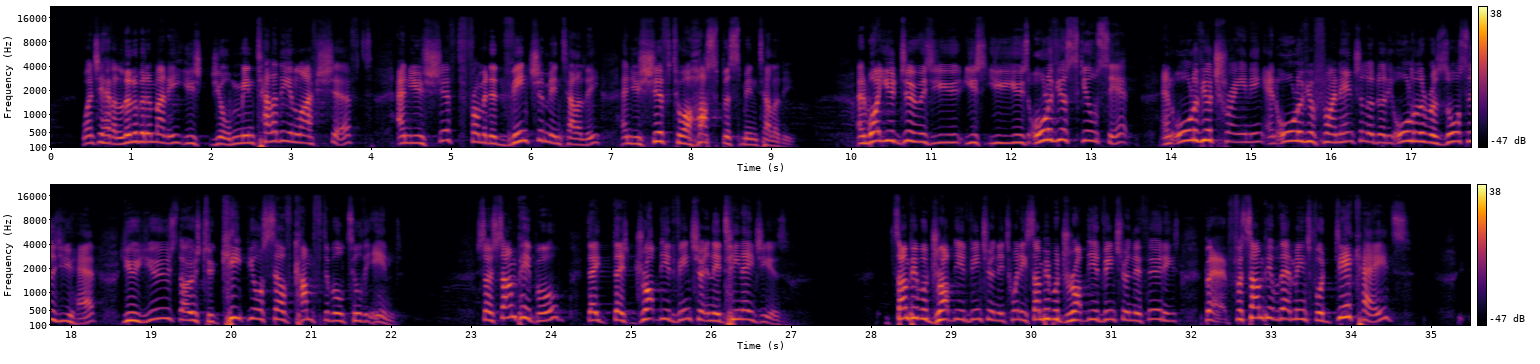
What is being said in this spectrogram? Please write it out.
once you have a little bit of money, you, your mentality in life shifts, and you shift from an adventure mentality and you shift to a hospice mentality. And what you do is you, you, you use all of your skill set and all of your training and all of your financial ability, all of the resources you have, you use those to keep yourself comfortable till the end. So some people, they, they drop the adventure in their teenage years. Some people drop the adventure in their 20s, some people drop the adventure in their 30s, but for some people, that means for decades,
